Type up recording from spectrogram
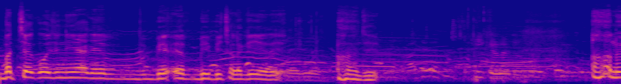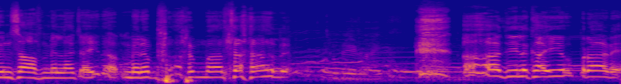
ਬੱਚੇ ਕੁਝ ਨਹੀਂ ਹੈਗੇ। ਬੀ- ਬੀਬੀ ਚਲ ਗਈ ਇਹਦੇ। ਹਾਂਜੀ। ਕੀ ਕਹਿਣਾ ਚਾਹੁੰਦੇ ਸਾਨੂੰ ਇਨਸਾਫ ਮਿਲਣਾ ਚਾਹੀਦਾ। ਮੇਰੇ ਭਰਾ ਨੂੰ। ਮਾਰਦਾ ਹਾਲ ਕੰਪਲੀਟ ਲਾਈ ਹਾਂਜੀ ਲਿਖਾਈ ਉਹ ਭਰਾ ਨੇ।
